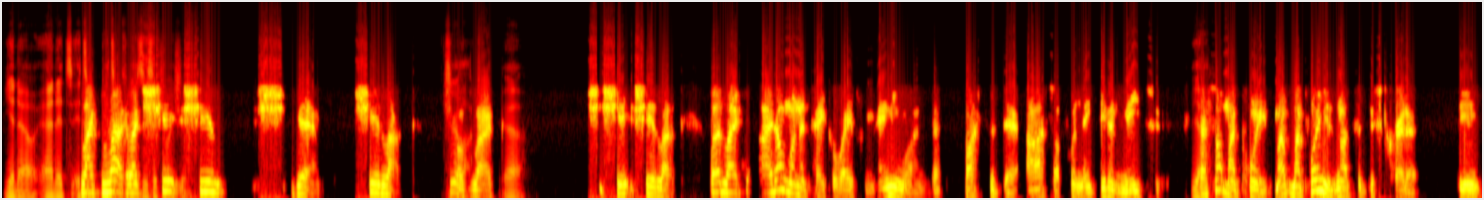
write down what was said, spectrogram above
you know and it's it's like a, it's like crazy sheer, situation. sheer, sh- yeah, sheer luck sheer luck like yeah sh- sheer, sheer luck. But like, I don't want to take away from anyone that busted their ass off when they didn't need to. Yeah. That's not my point. My my point is not to discredit the in-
